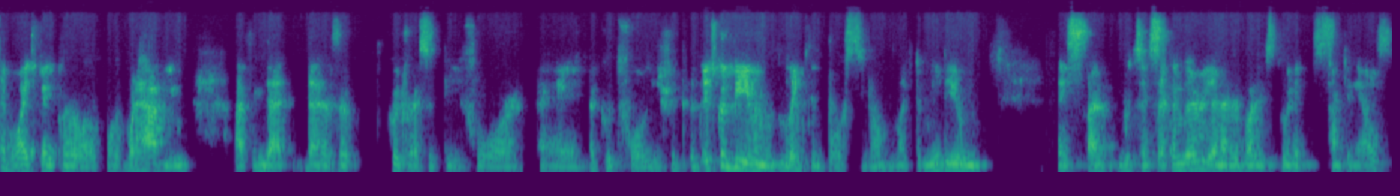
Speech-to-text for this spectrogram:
a white paper or, or what have you. I think that that is a good recipe for a, a good leadership. It could be even LinkedIn posts, you know, like the medium is, I would say, secondary and everybody's good at something else.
